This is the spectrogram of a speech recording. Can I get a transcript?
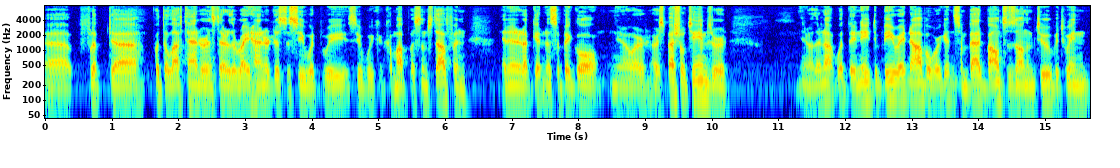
uh, flipped, uh, put the left-hander instead of the right-hander just to see what we see if we could come up with some stuff, and it ended up getting us a big goal. You know, our, our special teams are you know they're not what they need to be right now but we're getting some bad bounces on them too between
